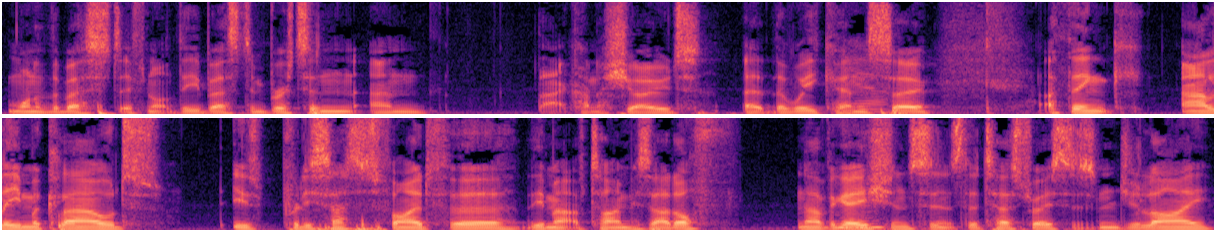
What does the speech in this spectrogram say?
one of the best, if not the best, in Britain. And that kind of showed at the weekend. Yeah. So I think Ali McLeod he's pretty satisfied for the amount of time he's had off navigation mm-hmm. since the test races in July.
